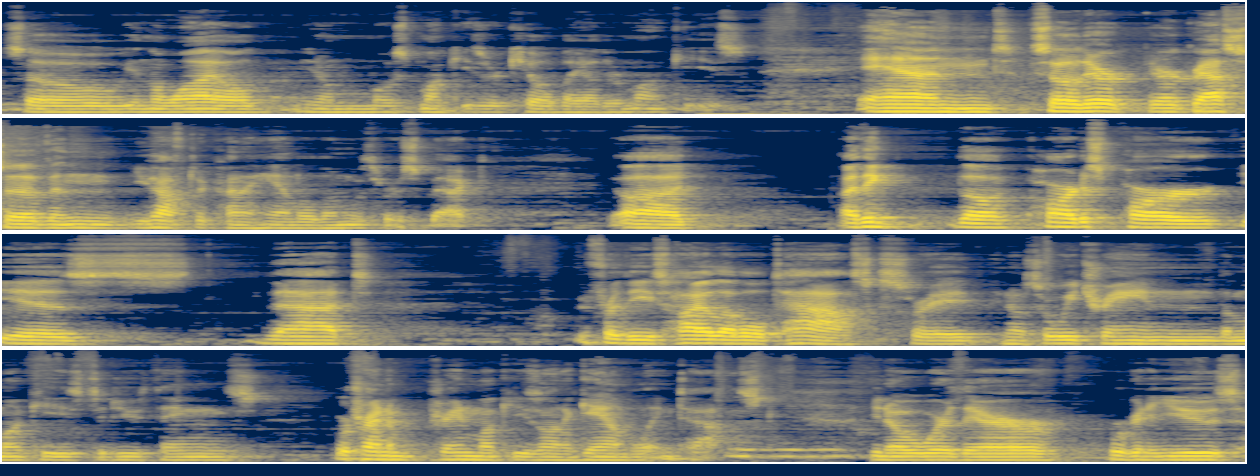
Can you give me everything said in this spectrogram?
So in the wild, you know, most monkeys are killed by other monkeys. And so they're they're aggressive and you have to kind of handle them with respect. Uh, I think the hardest part is that for these high level tasks, right? You know, so we train the monkeys to do things. We're trying to train monkeys on a gambling task. You know, where they're we're going to use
